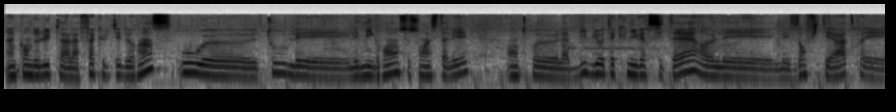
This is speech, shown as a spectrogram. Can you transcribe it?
un camp de lutte à la faculté de Reims où tous les, les migrants se sont installés entre la bibliothèque universitaire, les, les amphithéâtres et,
